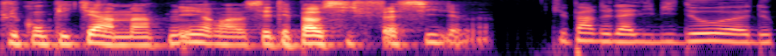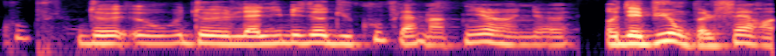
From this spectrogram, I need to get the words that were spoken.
plus compliqué à maintenir. Euh, c'était pas aussi facile. Tu parles de la libido de couple? De, de la libido du couple à maintenir. Une... Au début, on peut le faire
